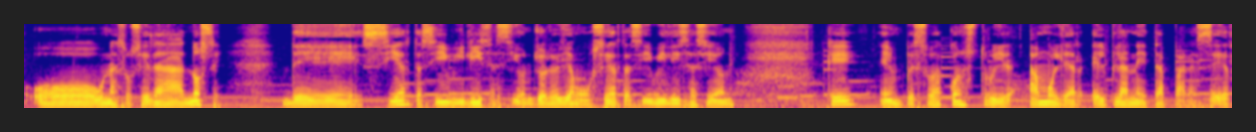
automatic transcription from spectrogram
o una sociedad, no sé, de cierta civilización, yo le llamo cierta civilización, que empezó a construir, a moldear el planeta para ser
